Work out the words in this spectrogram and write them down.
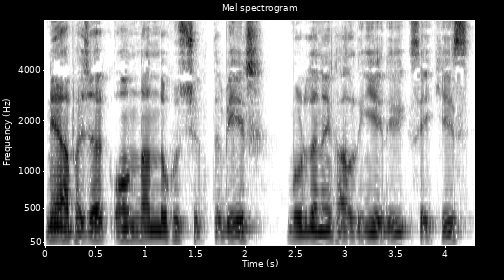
ne yapacak? Ondan 9 çıktı 1. Burada ne kaldı? 7, 8,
